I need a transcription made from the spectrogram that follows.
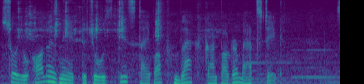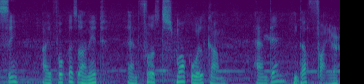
So you always need to choose this type of black gunpowder matchstick. See, I focus on it and first smoke will come and then the fire.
